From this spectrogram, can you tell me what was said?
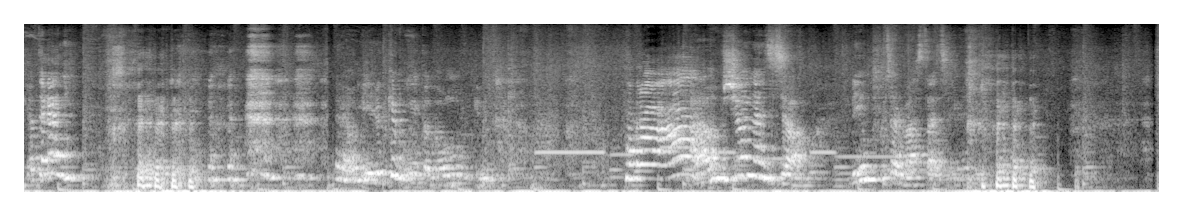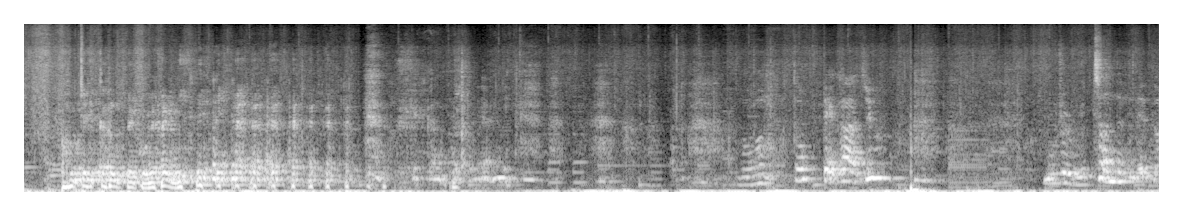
겨드랑이. 여기 이렇게 보니까 너무 아우 시원하죠? 림프절 마사지. 어깨 깡패 고양이. 뭐 똥대가 아주 물을 묻혔는데도.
